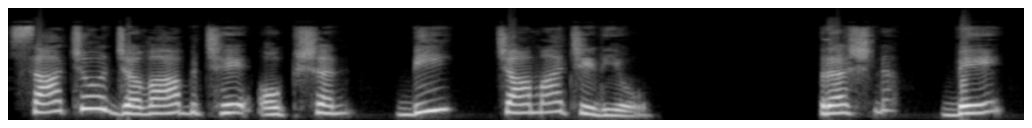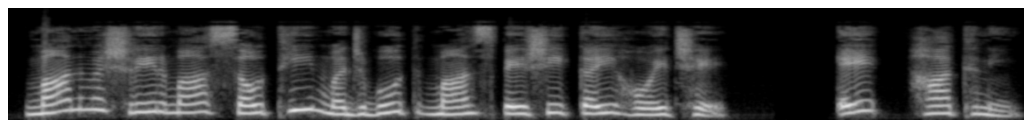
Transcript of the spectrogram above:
સાચો જવાબ છે ઓપ્શન બી, ચામાચીડિયો. પ્રશ્ન બે, માનવ શરીરમાં સૌથી મજબૂત માંસપેશી કઈ હોય છે? એ, હાથની.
